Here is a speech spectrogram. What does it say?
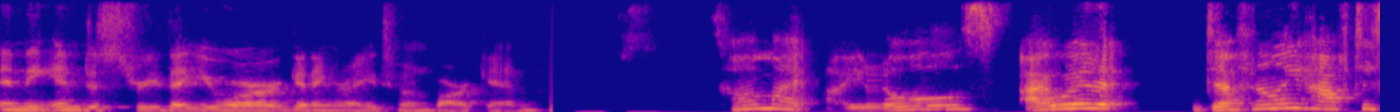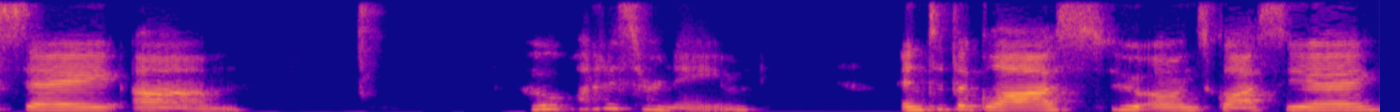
in the industry that you are getting ready to embark in? Some of my idols, I would definitely have to say, um, who? What is her name? Into the gloss who owns Glossier.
